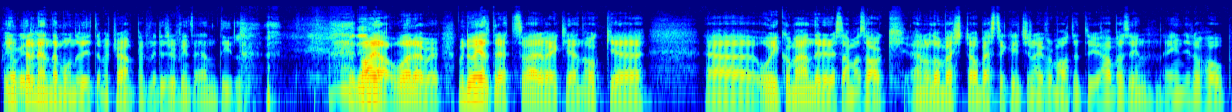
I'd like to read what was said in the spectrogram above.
Jag inte den enda monovita med trample, för det tror jag finns en till. Men det ah, ja, whatever. Men du har helt rätt, så är det verkligen. Och, eh, och i Commander är det samma sak. En av de värsta och bästa creaturerna i formatet är ju Avacyn, Angel of Hope.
